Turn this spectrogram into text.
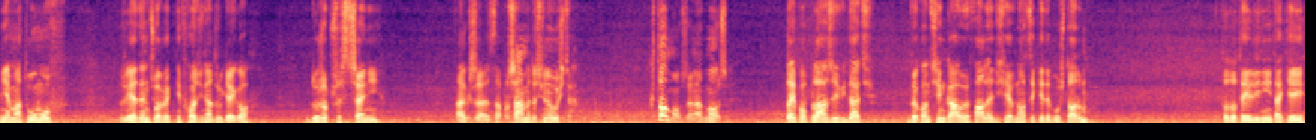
nie ma tłumów, że jeden człowiek nie wchodzi na drugiego. Dużo przestrzeni. Także zapraszamy do Świnoujścia. Kto może nad morze? Tutaj po plaży widać dokąd sięgały fale dzisiaj w nocy, kiedy był sztorm to do tej linii takiej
